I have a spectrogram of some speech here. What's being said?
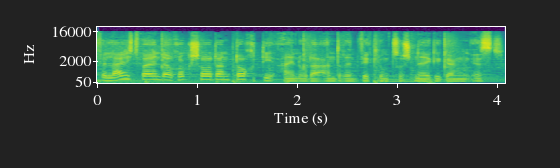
Vielleicht war in der Rückschau dann doch die ein oder andere Entwicklung zu schnell gegangen ist.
